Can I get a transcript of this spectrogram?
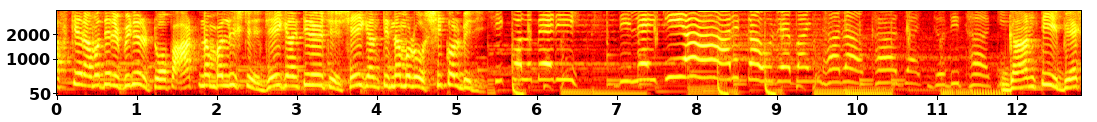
আজকের আমাদের ভিডিওর টপ আট নাম্বার লিস্টে যেই গানটি রয়েছে সেই গানটির নাম হলো শিকল বেরি। শিকল বেরি দিলেই কি আর কাউরে বাইন্ধা রাখা যায়? যদি থাকি। গানটি বেশ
